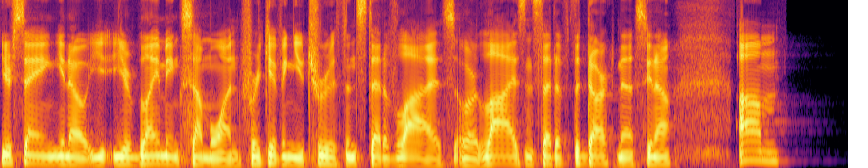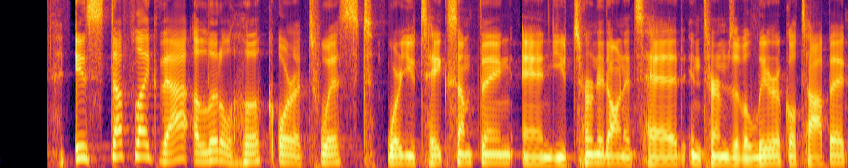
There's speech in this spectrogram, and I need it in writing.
you're saying you know you're blaming someone for giving you truth instead of lies or lies instead of the darkness you know um, is stuff like that a little hook or a twist where you take something and you turn it on its head in terms of a lyrical topic?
